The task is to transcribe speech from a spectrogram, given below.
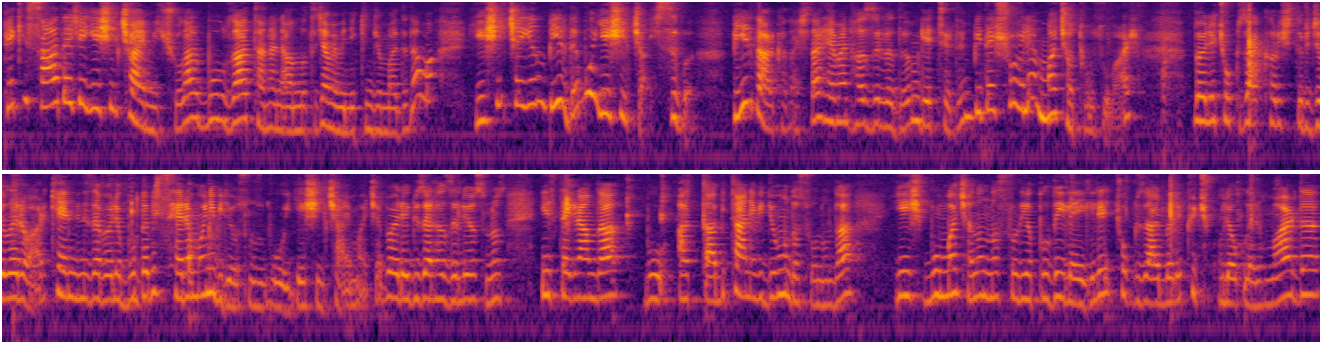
Peki sadece yeşil çay mı içiyorlar? Bu zaten hani anlatacağım hemen ikinci maddede ama yeşil çayın bir de bu yeşil çay sıvı. Bir de arkadaşlar hemen hazırladığım getirdim. Bir de şöyle matcha tozu var. Böyle çok güzel karıştırıcıları var. Kendinize böyle burada bir seremoni biliyorsunuz bu yeşil çay matcha. Böyle güzel hazırlıyorsunuz. Instagram'da bu hatta bir tane videomun da sonunda yeş bu maçanın nasıl yapıldığı ile ilgili çok güzel böyle küçük vloglarım vardı.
